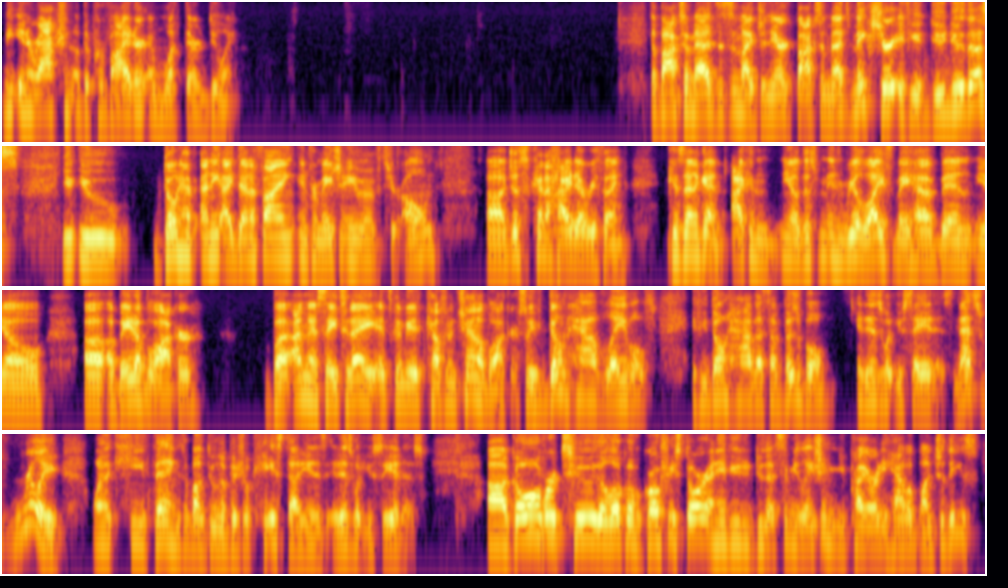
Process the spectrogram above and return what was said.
the interaction of the provider and what they're doing. The box of meds. This is my generic box of meds. Make sure if you do do this, you, you don't have any identifying information, even if it's your own, uh, just kind of hide everything. Because then again, I can, you know, this in real life may have been, you know, uh, a beta blocker, but I'm going to say today it's going to be a calcium channel blocker. So if you don't have labels, if you don't have that stuff visible, it is what you say it is. And that's really one of the key things about doing a visual case study is it is what you see it is. Uh, go over to the local grocery store. Any of you do that simulation, you probably already have a bunch of these.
